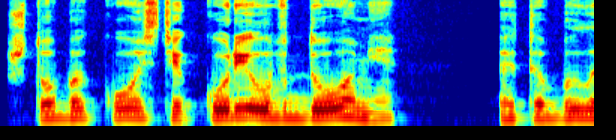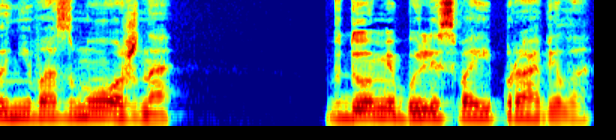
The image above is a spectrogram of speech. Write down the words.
Чтобы Костик курил в доме, это было невозможно. В доме были свои правила,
